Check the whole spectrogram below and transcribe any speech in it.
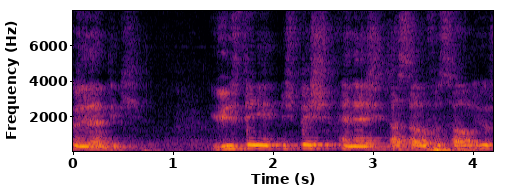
öğrendik. Yüzde 75 enerji tasarrufu sağlıyor.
